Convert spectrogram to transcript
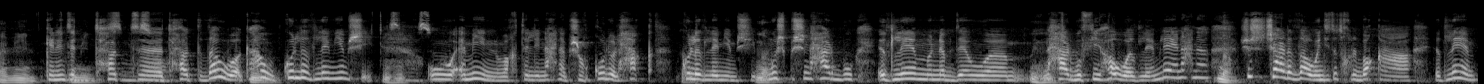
آمين. كان أنت أمين. تحط تحط ضوء كهو كل ظلام يمشي. وأمين وقت اللي نحن باش نقولوا الحق كل ظلام يمشي. نعم. مش باش نحاربوا ظلام ونبداو نحاربوا فيه هو ظلام لا نحن نعم. juste تشعل الضوء؟ أنت تدخل بقعة ظلام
